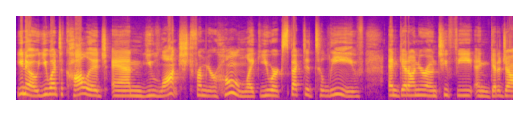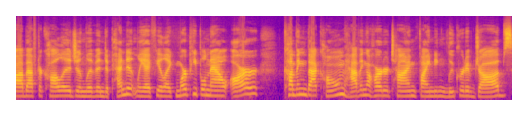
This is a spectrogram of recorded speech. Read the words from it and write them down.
you know, you went to college and you launched from your home. Like you were expected to leave and get on your own two feet and get a job after college and live independently. I feel like more people now are coming back home, having a harder time finding lucrative jobs.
